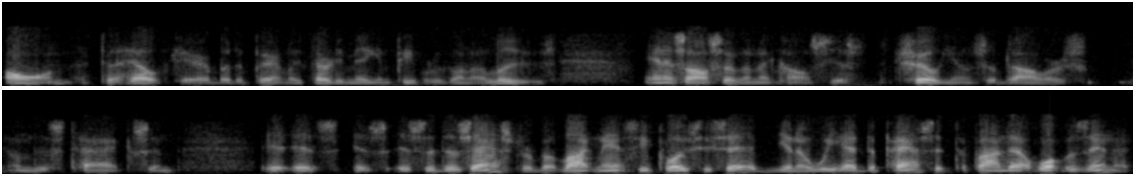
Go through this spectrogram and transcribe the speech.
on to health care, but apparently 30 million people are going to lose. And it's also going to cost just trillions of dollars on this tax, and it, it's it's it's a disaster. But like Nancy Pelosi said, you know, we had to pass it to find out what was in it.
